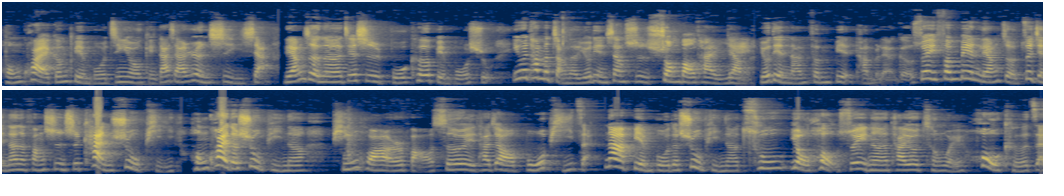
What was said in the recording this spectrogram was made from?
红块跟扁柏精油给大家认识一下。两者呢皆是柏科扁柏属，因为它们长得有点像是双胞胎一样，有点难分辨它们两个，所以分辨两者最简简单的方式是看树皮，红块的树皮呢平滑而薄，所以它叫薄皮仔。那扁薄的树皮呢粗又厚，所以呢它又称为厚壳仔。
